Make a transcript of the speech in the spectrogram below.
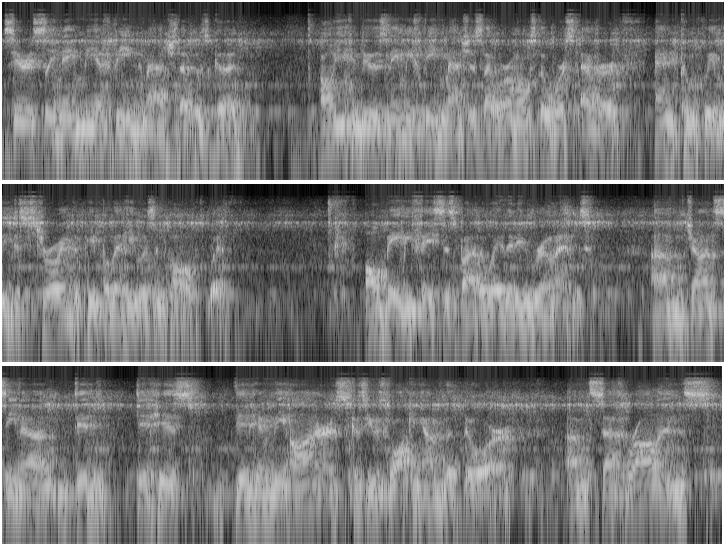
Seriously, name me a Fiend match that was good all you can do is name me Fiend matches that were amongst the worst ever and completely destroyed the people that he was involved with. All baby faces, by the way, that he ruined. Um, John Cena did did his did him the honors because he was walking out of the door. Um, Seth Rollins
